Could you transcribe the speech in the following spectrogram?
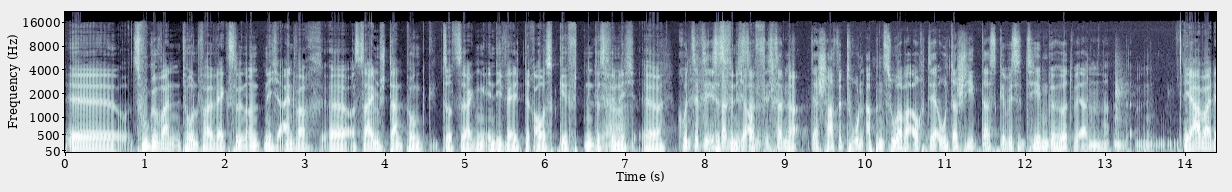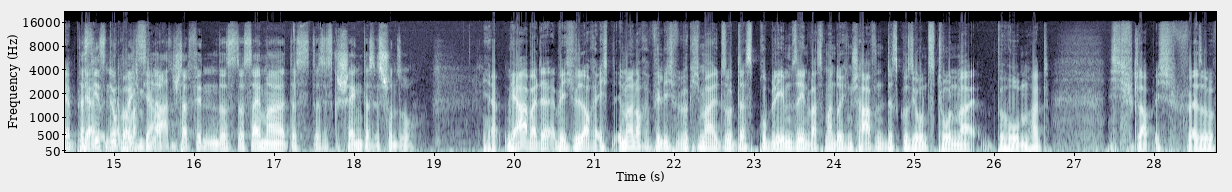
äh, zugewandten Tonfall wechseln und nicht einfach äh, aus seinem Standpunkt sozusagen in die Welt rausgiften. Das ja. finde ich. Äh, Grundsätzlich ist dann, ist dann, ist dann ja. der scharfe Ton ab und zu aber auch der Unterschied, dass gewisse Themen gehört werden. Ja, aber der. Dass der, die jetzt in irgendwelchen Blasen ja stattfinden, das, das sei mal, das, das ist geschenkt, das ist schon so. Ja, ja aber, der, aber ich will auch echt immer noch, will ich wirklich mal so das Problem sehen, was man durch einen scharfen Diskussionston mal behoben hat. Ich glaube, ich, also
